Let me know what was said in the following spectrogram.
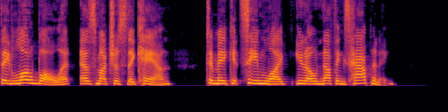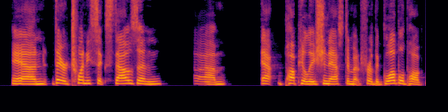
they lowball it as much as they can to make it seem like you know nothing's happening and their 26,000 um, population estimate for the global pop-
